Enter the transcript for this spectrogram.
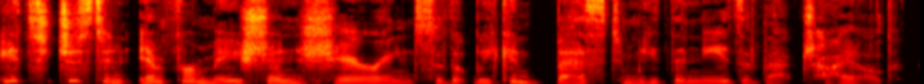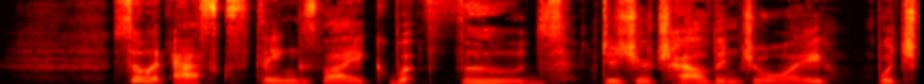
It's just an information sharing so that we can best meet the needs of that child. So it asks things like what foods does your child enjoy? Which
